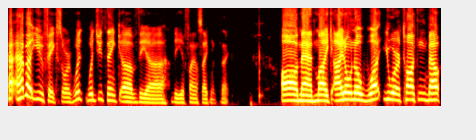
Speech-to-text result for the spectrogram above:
how about you, Fake Sorg? What what'd you think of the uh the final segment thing? Oh, Mad Mike, I don't know what you are talking about.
